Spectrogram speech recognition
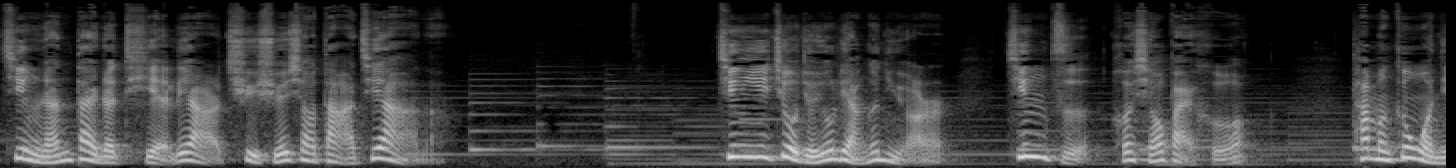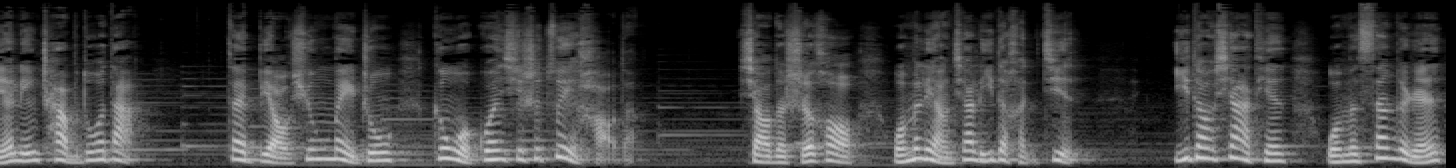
竟然带着铁链去学校打架呢。”京一舅舅有两个女儿，京子和小百合，他们跟我年龄差不多大。在表兄妹中，跟我关系是最好的。小的时候，我们两家离得很近，一到夏天，我们三个人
